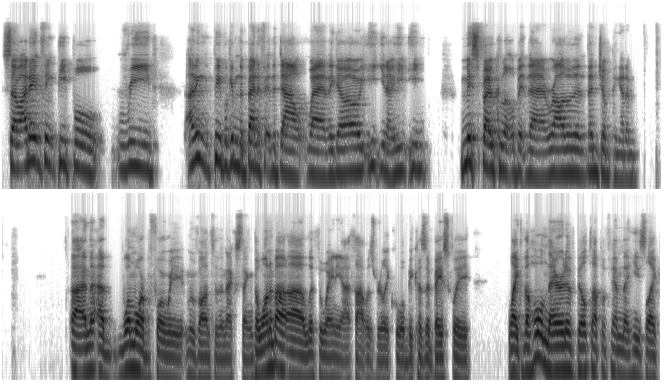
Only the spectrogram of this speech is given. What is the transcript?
So I don't think people read. I think people give him the benefit of the doubt where they go, oh, he, you know, he he misspoke a little bit there rather than than jumping at him. Uh, and uh, one more before we move on to the next thing. The one about uh, Lithuania I thought was really cool because it basically, like, the whole narrative built up of him that he's like,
